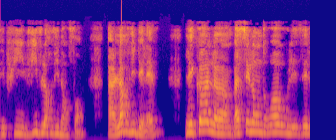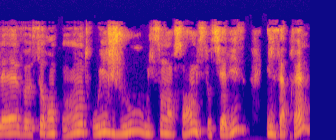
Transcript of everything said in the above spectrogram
et puis vivre leur vie d'enfant, euh, leur vie d'élève. L'école, euh, bah, c'est l'endroit où les élèves se rencontrent, où ils jouent, où ils sont ensemble, ils socialisent, ils apprennent.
